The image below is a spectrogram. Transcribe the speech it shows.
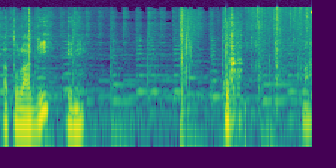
Satu lagi ini. Cook. Nah.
